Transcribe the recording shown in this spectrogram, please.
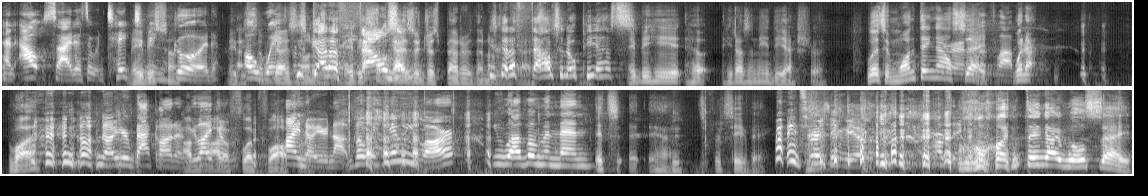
and outside as it would take to be some- good Maybe some away guys from don't He's got a maybe some guys thousand- are just better than He's other got a guys. thousand OPS. Maybe he he'll, he doesn't need the extra. Listen, one thing I'll You're a say when I what? no, no, you're back on him. I'm you like not a flip flop. I know you're not, but with him you are. You love him, and then It's uh, yeah, it's for TV. it's for TV. I'll take it. One thing I will say,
